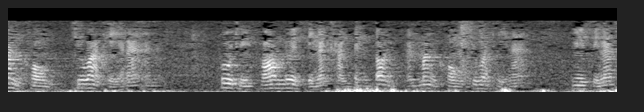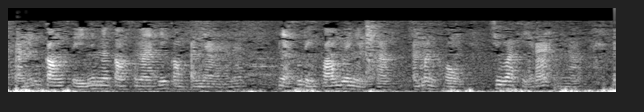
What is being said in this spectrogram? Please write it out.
มั่นคงชื่อว่าเถระนะพูดถึงพร้อมด้วยศีลขันเป็นต้น อันมั่งคงชื่อว่าเถีนะมีศีลขันกองศีลนี่มันกองสมาธิกองปัญญานะเนี่ยพูดถึงพร้อมด้วยเนี่ยครับอันมั่นคงชื่อว่าเถระนะครับใน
